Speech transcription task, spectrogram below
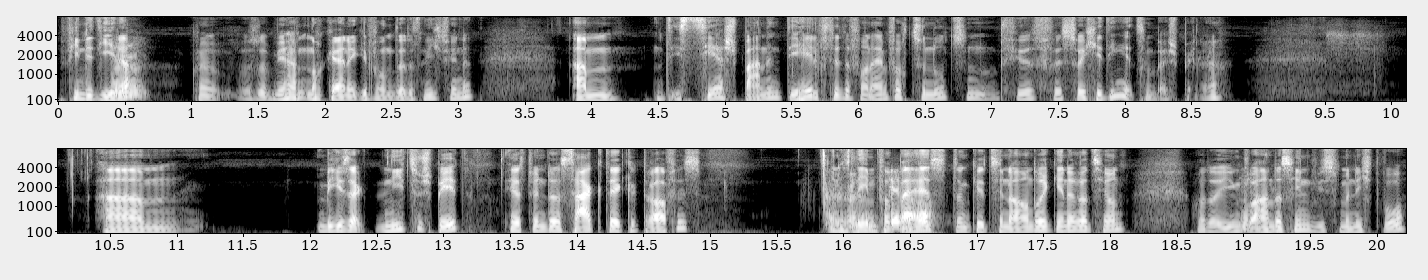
Findet jeder. Also wir haben noch keine gefunden, der das nicht findet. Ähm, und ist sehr spannend, die Hälfte davon einfach zu nutzen für, für solche Dinge zum Beispiel. Ja? Ähm, wie gesagt, nie zu spät. Erst wenn der Sargdeckel drauf ist, wenn das Leben vorbei genau. ist, dann geht es in eine andere Generation oder irgendwo mhm. anders hin, wissen wir nicht wo.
